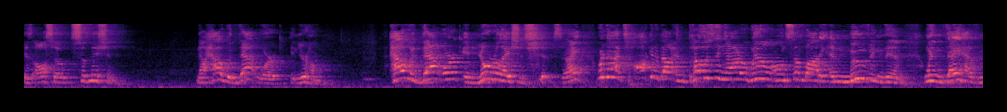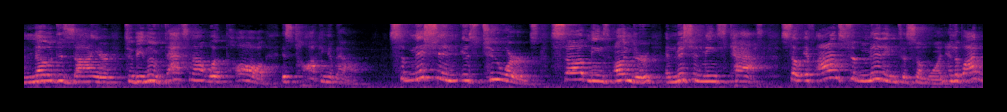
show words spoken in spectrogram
is also submission. Now, how would that work in your home? How would that work in your relationships, right? We're not talking about imposing our will on somebody and moving them when they have no desire to be moved. That's not what Paul is talking about. Submission is two words. Sub means under, and mission means task. So if I'm submitting to someone, and the Bible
